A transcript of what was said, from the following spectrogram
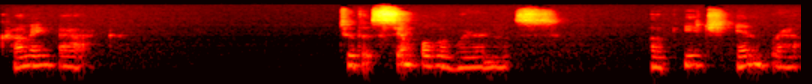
Coming back to the simple awareness of each in breath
